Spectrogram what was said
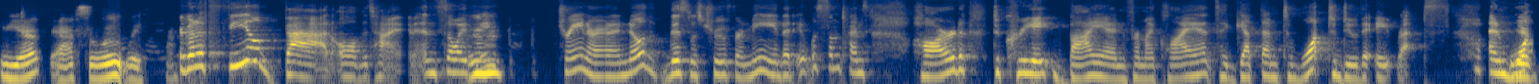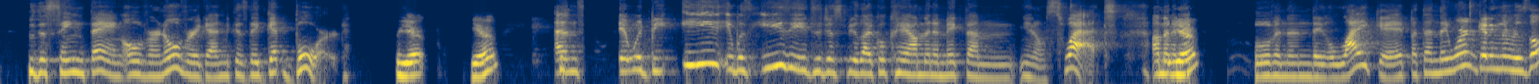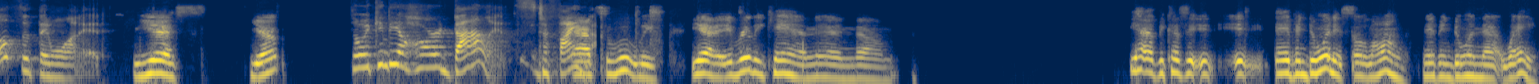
Yep, absolutely. You're going to feel bad all the time. And so I think mm-hmm. trainer and I know this was true for me that it was sometimes hard to create buy-in for my client to get them to want to do the 8 reps and want to do the same thing over and over again because they get bored. Yep. Yep. And it would be e- it was easy to just be like okay i'm gonna make them you know sweat i'm gonna yep. move and then they like it but then they weren't getting the results that they wanted yes yep so it can be a hard balance to find absolutely that. yeah it really can and um yeah because it, it, it, they've been doing it so long they've been doing that way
